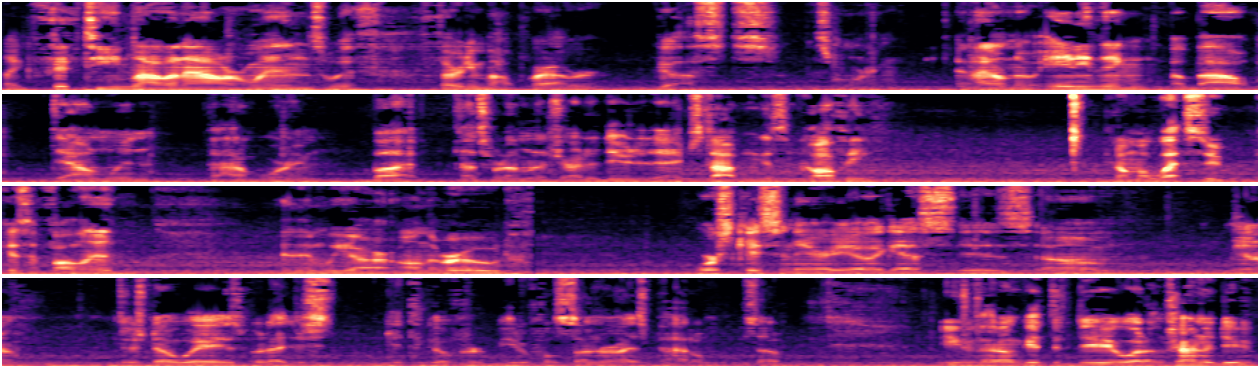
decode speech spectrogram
like 15 mile an hour winds with 30 mile per hour gusts this morning. And I don't know anything about downwind paddleboarding, but that's what I'm gonna try to do today. Stop and get some coffee, get on my wetsuit in case I fall in, and then we are on the road. Worst case scenario, I guess, is, um, you know, there's no ways, but I just get to go for a beautiful sunrise paddle. So even if I don't get to do what I'm trying to do,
